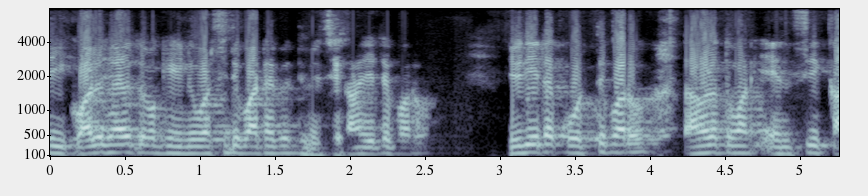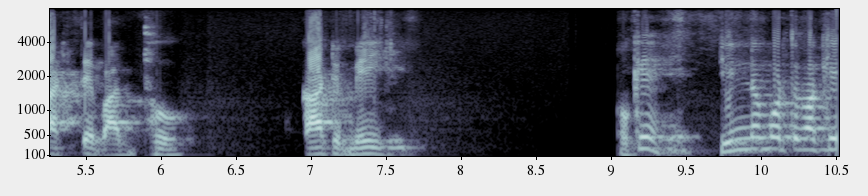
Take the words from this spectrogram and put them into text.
সেই কলেজ হয়তো তোমাকে ইউনিভার্সিটি পাঠাবে, তুমি সেখানে যেতে পারো। যদি এটা করতে পারো, তাহলে তোমার এনসি কাটতে বাধ্য। কাটবেই। ওকে তিন নম্বর তোমাকে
